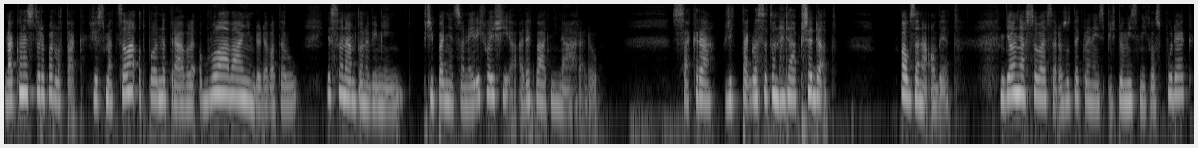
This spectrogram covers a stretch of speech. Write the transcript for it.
Nakonec to dopadlo tak, že jsme celé odpoledne trávili obvoláváním dodavatelů, jestli nám to nevymění, případně co nejrychlejší a adekvátní náhradou. Sakra, vždyť takhle se to nedá předat. Pauza na oběd. Dělňasové se rozutekly nejspíš do místních hospůdek.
